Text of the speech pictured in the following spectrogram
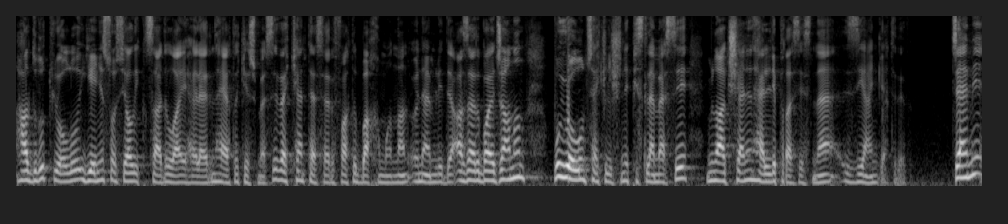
Hadrut yolu yeni sosial-iqtisadi layihələrin həyata keçməsi və kənd təsərrüfatı baxımından önəmlidir. Azərbaycanın bu yolun çəkilişini pisləməsi münaqişənin həlli prosesinə ziyan gətirir. Cəmi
